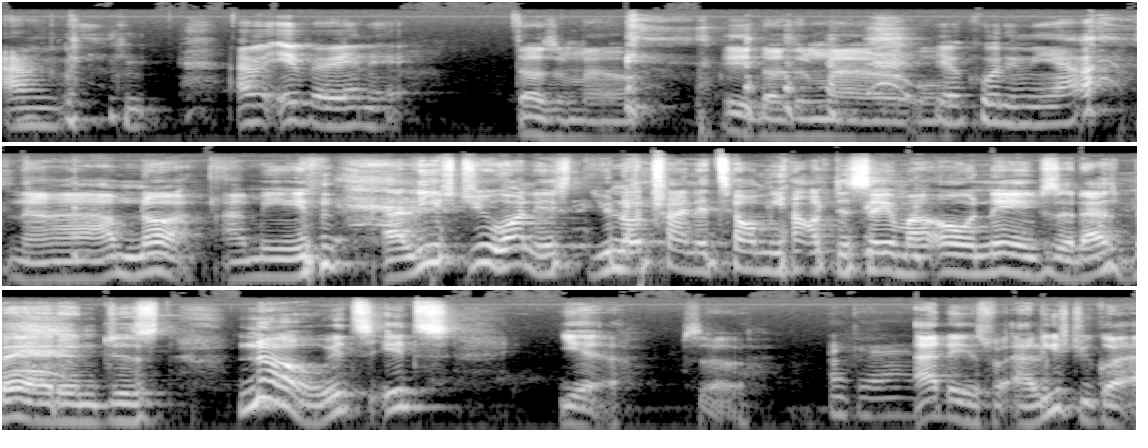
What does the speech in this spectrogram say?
I'm I'm Ibo in it. Doesn't matter. It doesn't matter at all. You're calling me out. Nah, I'm not. I mean, at least you honest. You're not trying to tell me how to say my own name, so that's bad. And just no, it's it's yeah. So Okay. Ade is at least you got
